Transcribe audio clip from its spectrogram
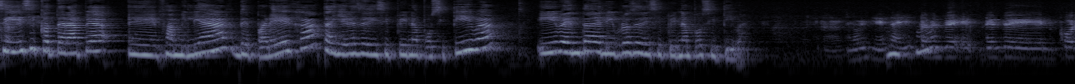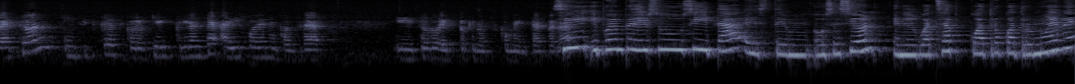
sí, psicoterapia eh, familiar, de pareja, talleres de disciplina positiva y venta de libros de disciplina positiva. Muy bien, ahí está desde, desde, el corazón, Instituto de Psicología y Crianza, ahí pueden encontrar eh, todo esto que nos comentas, ¿verdad? Sí, y pueden pedir su cita este, o sesión en el WhatsApp 449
